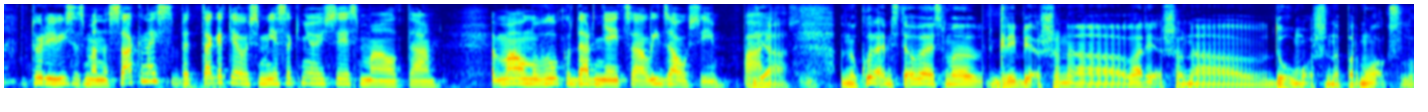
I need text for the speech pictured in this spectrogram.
Tur ir visas manas saknes, bet tagad jau esmu iesakņojusies Maltā. Malnu vilku darbņēcā līdz ausīm. Pār. Jā, nu, kurienes tev vēsma gribiešana, varēšana, dūmošana par mākslu?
